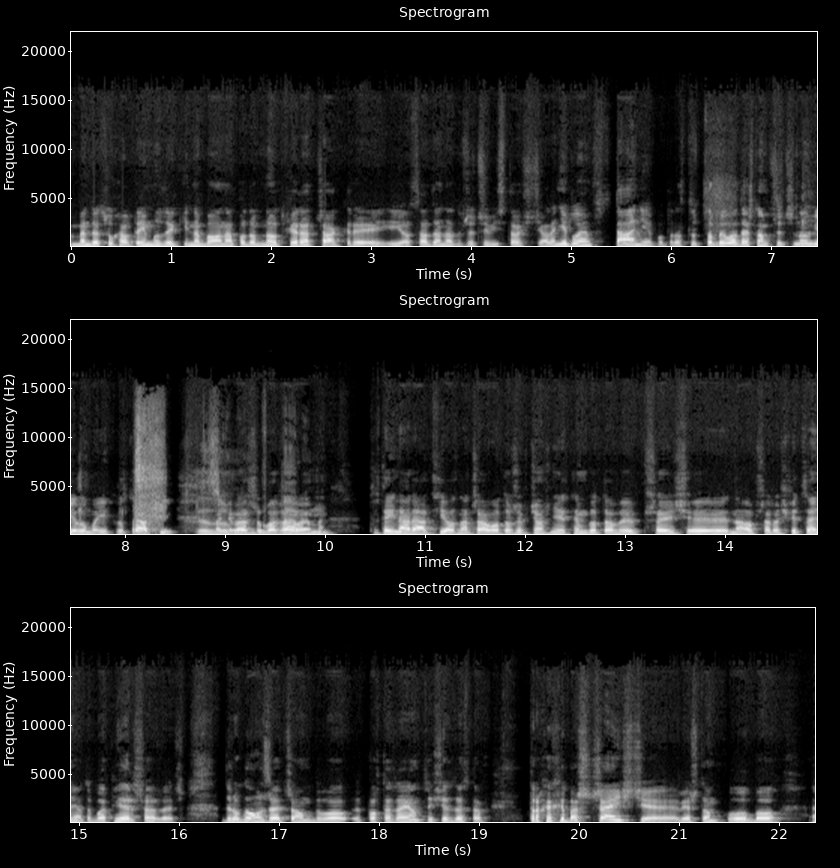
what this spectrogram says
będę słuchał tej muzyki, no bo ona podobno otwiera czakry i osadza nas w rzeczywistości, ale nie byłem w stanie po prostu, co było zresztą przyczyną wielu moich frustracji, Rozumiem, ponieważ uważałem, w tej narracji oznaczało to, że wciąż nie jestem gotowy przejść e, na obszar oświecenia. To była pierwsza rzecz. Drugą rzeczą było powtarzający się zestaw, trochę chyba szczęście, wiesz Tomku, bo e,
